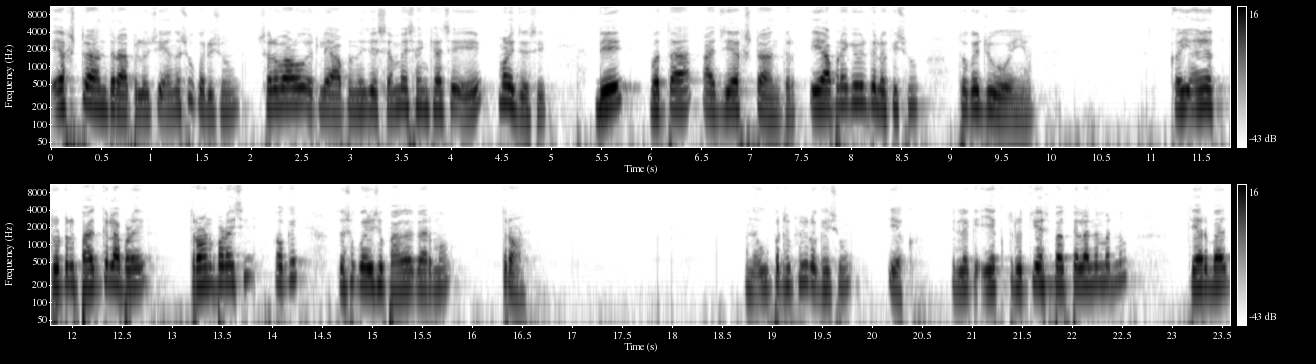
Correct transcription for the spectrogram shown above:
એક્સ્ટ્રા અંતર આપેલું છે, એને શું કરીશું? સરવાળો એટલે આપણને જે સમય સંખ્યા છે એ મળી જશે. બે વત્તા આ જે એક્સ્ટ્રા અંતર, એ આપણે કેવી રીતે લખીશું? તો કે જુઓ અહીંયા. કઈ અહીંયા ટોટલ ભાગ કેટલા પડે? ત્રણ પડે છે? ઓકે. તો શું કરીશું? ભાગાકારમાં ત્રણ. અને ઉપર શું લખીશું? એક. એટલે કે એક તૃતીયાંશ ભાગ પહેલા નંબરનો, ત્યારબાદ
